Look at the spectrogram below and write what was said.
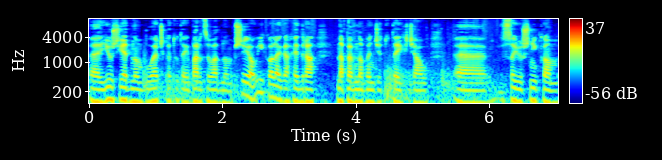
E, już jedną bułeczkę tutaj bardzo ładną przyjął i kolega Hydra na pewno będzie tutaj chciał sojusznikom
